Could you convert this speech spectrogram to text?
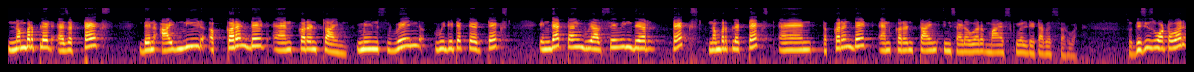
number plate as a text then I need a current date and current time. Means when we detected text in that time we are saving their text number plate text and the current date and current time inside our MySQL database server. So this is what our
